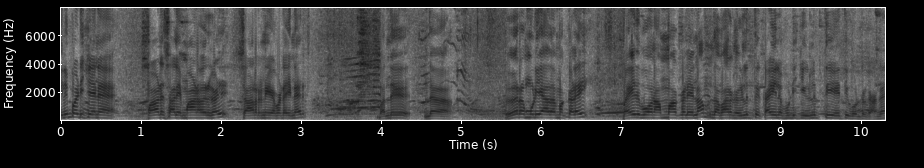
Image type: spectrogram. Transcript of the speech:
இனிப்படிச்சேன பாடசாலை மாணவர்கள் சாரணிய படையினர் வந்து இந்த ஏற முடியாத மக்களை வயது போன அம்மாக்களை எல்லாம் இந்த மரங்கள் இழுத்து கையில் பிடிச்சி இழுத்து ஏற்றி கொண்டிருக்காங்க.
